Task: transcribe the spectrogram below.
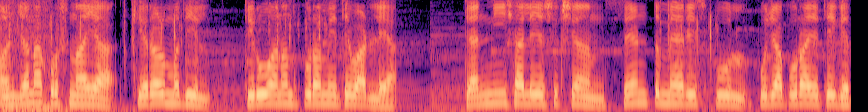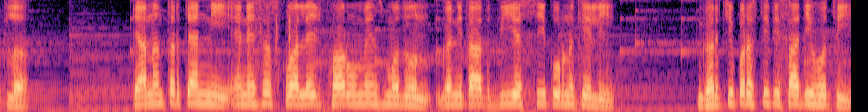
अंजना कृष्णा या केरळमधील तिरुअनंतपुरम येथे वाढल्या. त्यांनी शालेय शिक्षण सेंट मॅरी स्कूल पुजापुरा येथे घेतलं. त्यानंतर त्यांनी N S S college for वुमेन्समधून गणितात बी एस सी पूर्ण केली. घरची परिस्थिती साधी होती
